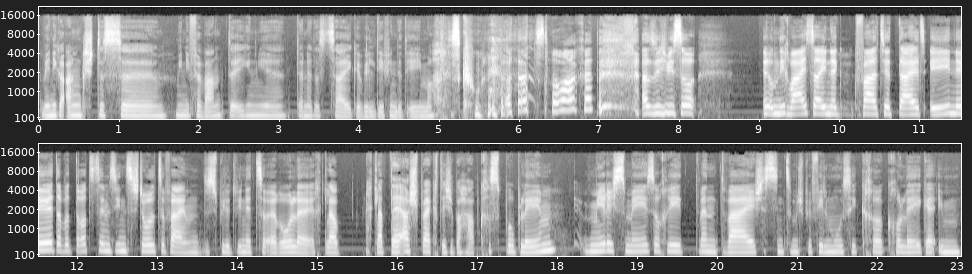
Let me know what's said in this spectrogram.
weniger Angst, dass äh, meine Verwandten irgendwie denen das zeigen, weil die finden eh immer alles cool, was sie machen. Also es wie so, und ich weiß ihnen gefällt es ja teils eh nicht, aber trotzdem sind sie stolz auf einen. Das spielt wie nicht so eine Rolle. Ich glaube, ich glaube, der Aspekt ist überhaupt kein Problem mir ist es mehr so, wenn du weißt, es sind zum Beispiel viele Musiker, Kollegen im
